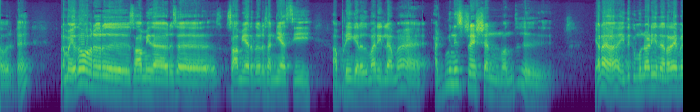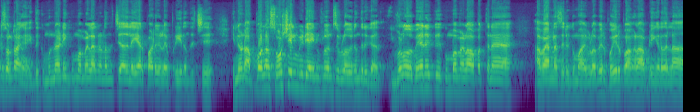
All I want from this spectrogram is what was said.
அவர்கிட்ட. நம்ம ஏதோ ஒரு ஒரு சாமி ஒரு சாமியார் இருந்த ஒரு சன்னியாசி அப்படிங்கிறது மாதிரி இல்லாம அட்மினிஸ்ட்ரேஷன் வந்து ஏன்னா இதுக்கு முன்னாடி நிறைய பேர் சொல்கிறாங்க இதுக்கு முன்னாடியும் கும்பமேளா நடந்துச்சு அதில் ஏற்பாடுகள் எப்படி இருந்துச்சு? இன்னொன்று அப்போல்லாம் சோஷியல் மீடியா இன்ஃப்ளூயன்ஸ் இவ்வளோ இருந்திருக்காது. இவ்வளோ பேருக்கு கும்பமேளா பற்றின அவேர்னஸ் இருக்குமா? இவ்வளோ பேர் போயிருப்பாங்களா? அப்படிங்கிறதெல்லாம்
